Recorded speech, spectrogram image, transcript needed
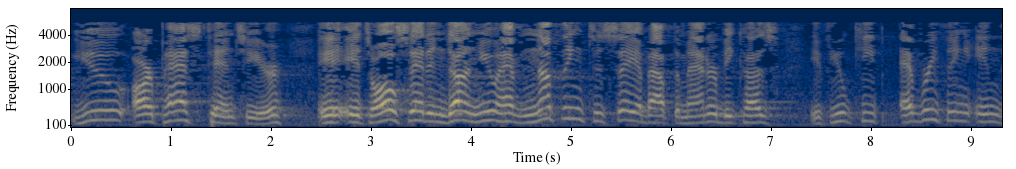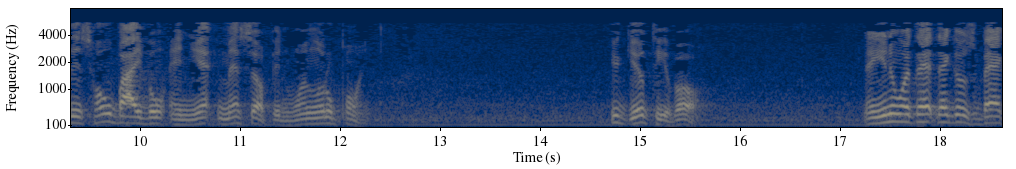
you are past tense here it's all said and done, you have nothing to say about the matter because if you keep everything in this whole Bible and yet mess up in one little point, you're guilty of all. Now, you know what? That, that goes back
